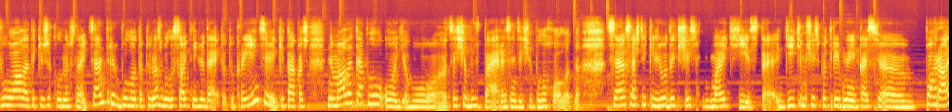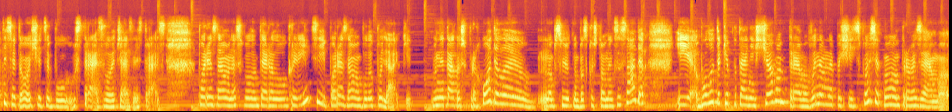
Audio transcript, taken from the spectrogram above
бували такі вже, коли у нас навіть центрах було. Тобто у нас було сотні людей тут українців, які також не мали теплого одягу. Це ще був березень, це ще було холодно. Це все ж таки люди щось мають їсти. Дітям щось потрібно, якась е, погратися, того що це був стрес величезний стрес. Поряд з нами нас волонтерили українці, і поряд з нами були поляки. Вони також приходили на абсолютно безкоштовних засадах. І було таке питання: що вам треба? Ви нам напишіть список, ми вам привеземо.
